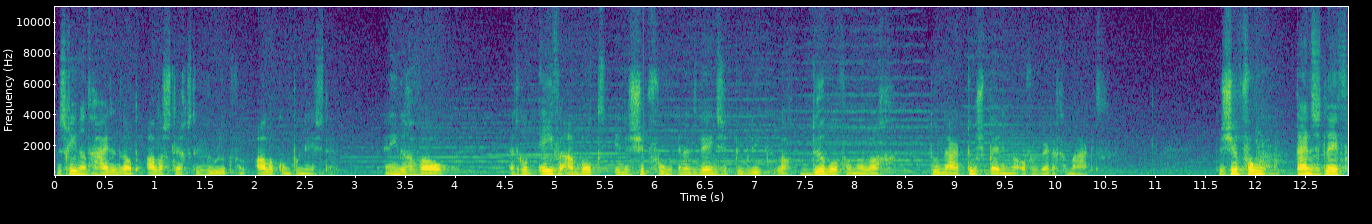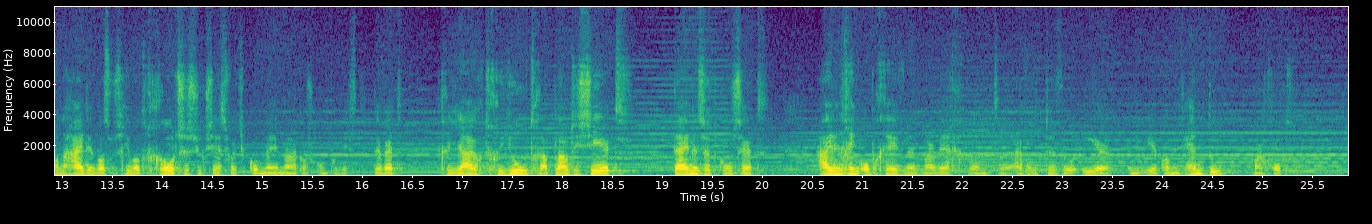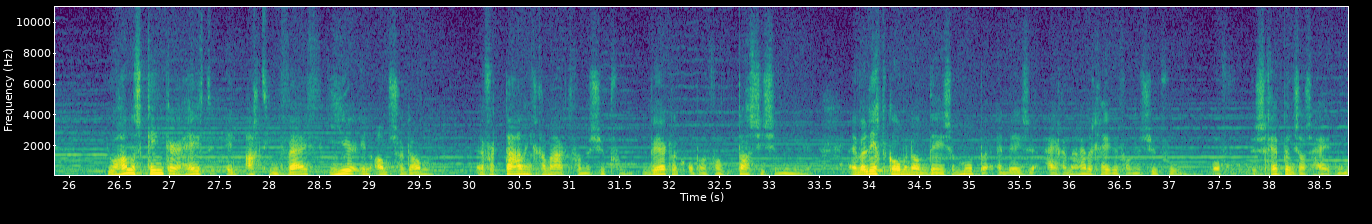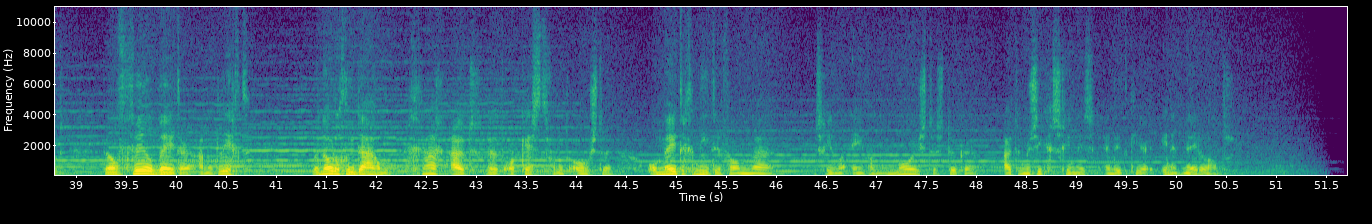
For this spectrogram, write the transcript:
Misschien had Haydn wel het allerslechtste huwelijk van alle componisten. In ieder geval, het kwam even aan bod in de Schöpfung en het Weense publiek lag dubbel van de lach toen daar toespelingen over werden gemaakt. De Schöpfung tijdens het leven van Haydn was misschien wel het grootste succes wat je kon meemaken als componist. Er werd gejuicht, gejoeld, geapplaudisseerd tijdens het concert. Haydn ging op een gegeven moment maar weg, want uh, hij vond te veel eer. En die eer kwam niet hem toe, maar God. Johannes Kinker heeft in 1805 hier in Amsterdam een vertaling gemaakt van de Schöpfung. Werkelijk op een fantastische manier. En wellicht komen dan deze moppen en deze eigenaardigheden van de Schöpfung, of de schepping zoals hij het noemt, wel veel beter aan het licht. We nodigen u daarom graag uit met het Orkest van het Oosten om mee te genieten van uh, misschien wel een van de mooiste stukken uit de muziekgeschiedenis en dit keer in het Nederlands.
